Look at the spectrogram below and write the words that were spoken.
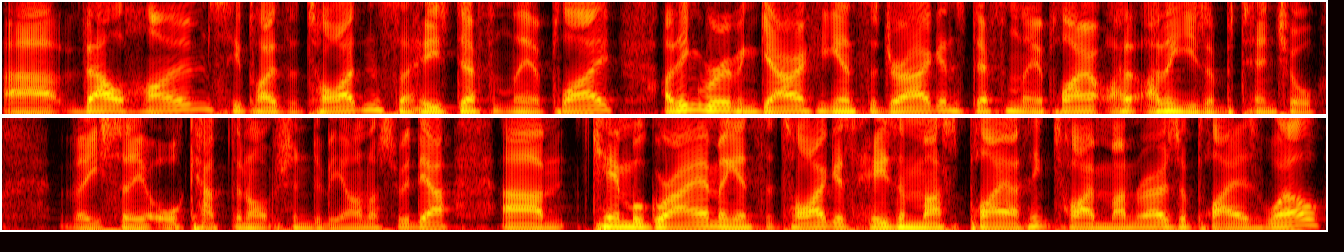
Uh, Val Holmes, he plays the Titans, so he's definitely a play. I think Reuben Garrick against the Dragons, definitely a player. I, I think he's a potential VC or captain option, to be honest with you. Um, Campbell Graham against the Titans. Tigers, he's a must play. I think Ty Munro's a play as well.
